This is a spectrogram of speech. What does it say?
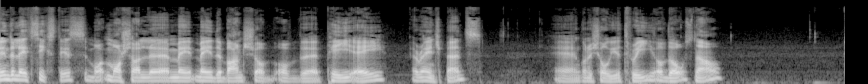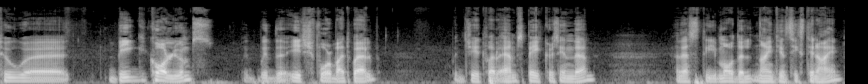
In the late 60s, Marshall uh, made, made, a bunch of, of uh, PA arrangements. Uh, I'm going to show you three of those now. Two uh, big columns with, with the, each 4x12 with G12M speakers in them. And that's the model 1969.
